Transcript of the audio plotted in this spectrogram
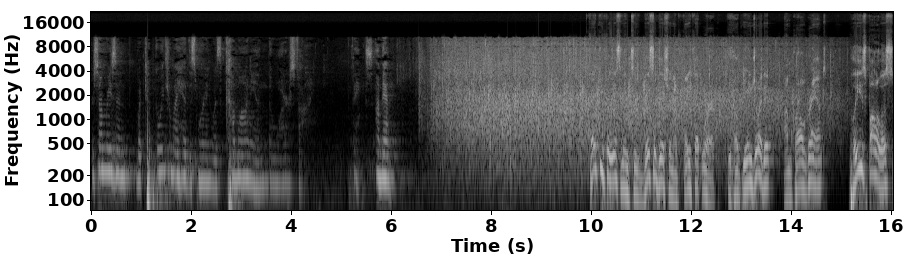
For some reason, what kept going through my head this morning was, "Come on in, the water's fine." Thanks. Amen. Thank you for listening to this edition of Faith at Work. We hope you enjoyed it. I'm Carl Grant. Please follow us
